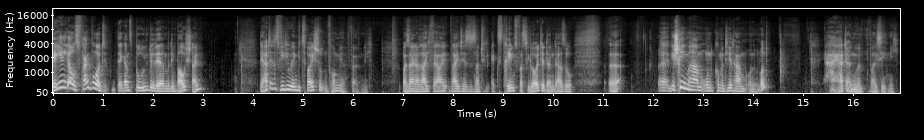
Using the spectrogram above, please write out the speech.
derjenige aus Frankfurt, der ganz berühmte, der mit dem Baustein, der hatte das Video irgendwie zwei Stunden vor mir veröffentlicht. Bei seiner Reichweite ist es natürlich extremst, was die Leute dann da so äh, äh, geschrieben haben und kommentiert haben und und und. Ja, er hat ja nur, weiß ich nicht,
